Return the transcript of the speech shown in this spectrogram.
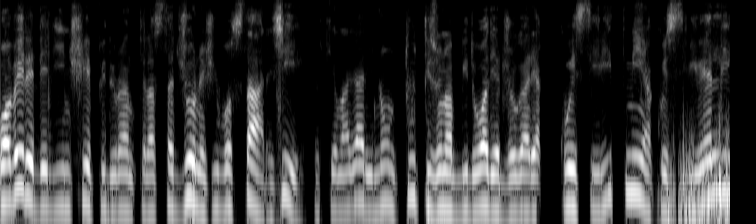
può avere degli inceppi durante la stagione, ci può stare, sì, perché magari non tutti sono abituati a giocare a questi ritmi, a questi livelli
